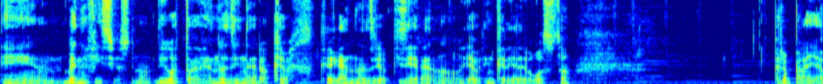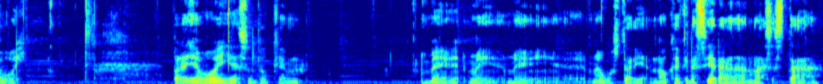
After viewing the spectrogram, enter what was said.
beneficios, ¿no? Digo, todavía no es dinero que, ganas yo quisiera. Ya brincaría de gusto. Pero para allá voy. Para allá voy y eso es lo que me, me, me, gustaría, ¿no? Que creciera más esta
